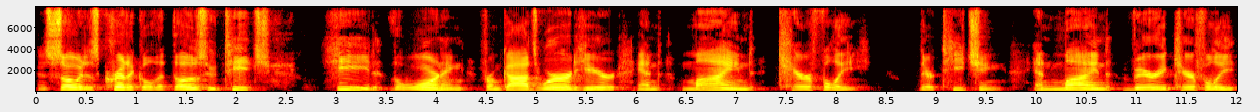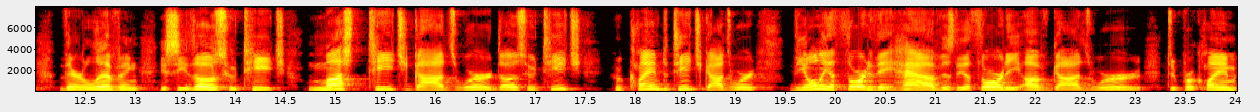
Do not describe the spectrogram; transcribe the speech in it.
And so it is critical that those who teach heed the warning from God's word here and mind carefully their teaching and mind very carefully their living. You see, those who teach must teach God's word. Those who teach, who claim to teach God's word, the only authority they have is the authority of God's word to proclaim,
